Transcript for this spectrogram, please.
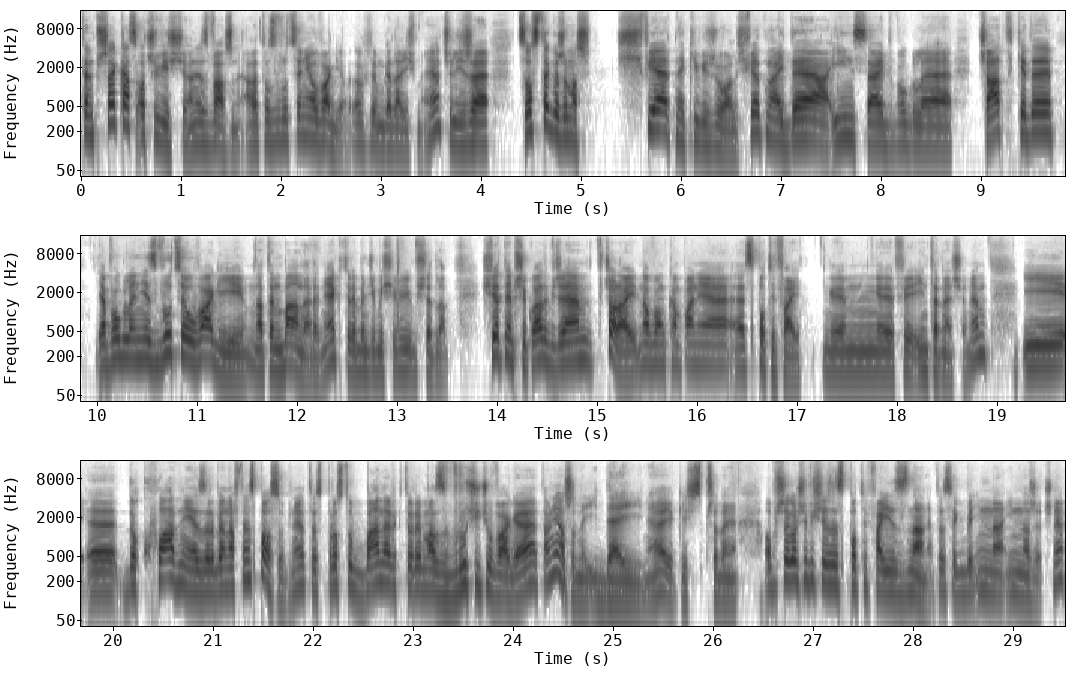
ten przekaz, oczywiście, on jest ważny, ale to zwrócenie uwagi, o którym gadaliśmy, nie? czyli że co z tego, że masz Świetny key visual, świetna idea, insight, w ogóle czat, kiedy ja w ogóle nie zwrócę uwagi na ten banner, nie? który będzie mi się wyświetlał. Świetny przykład, widziałem wczoraj nową kampanię e, Spotify w internecie nie? i e, dokładnie jest zrobiona w ten sposób. Nie? To jest po prostu banner, który ma zwrócić uwagę, tam nie ma żadnej idei, nie? jakieś sprzedania. Oprócz tego oczywiście, że Spotify jest znany, to jest jakby inna, inna rzecz, nie?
